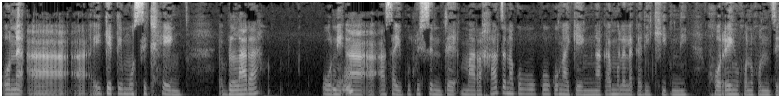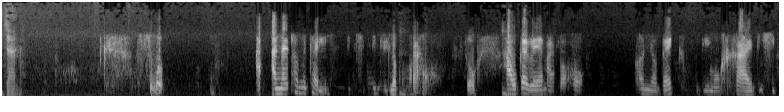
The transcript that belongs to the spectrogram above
o ne a ikete mo setlheng bladder o ne a sa ikutlwe sentle mara ga tsena ko ngakeng ngaka molela ka di-kidney goreng go ne go ntse jalo? So anatomically di-kidney di dula ko morago. So ga o ka beya matsogo on your back godimo ga di-hip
